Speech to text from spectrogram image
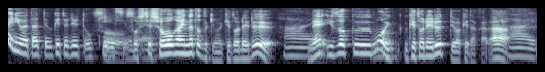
涯にわたって受け取れると大きいですよね。そして障害になった時も受け取れる、はい。ね、遺族も受け取れるってわけだから、はい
